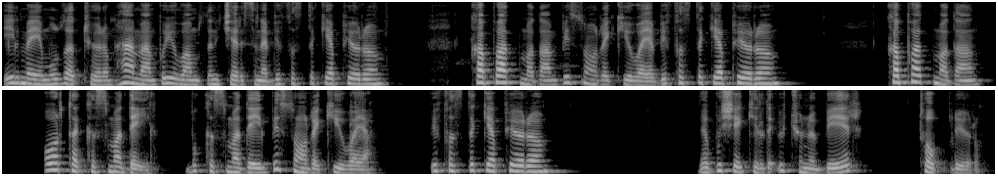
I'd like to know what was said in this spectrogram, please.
ilmeğimi uzatıyorum. Hemen bu yuvamızın içerisine bir fıstık yapıyorum. Kapatmadan bir sonraki yuvaya bir fıstık yapıyorum. Kapatmadan orta kısma değil. Bu kısma değil bir sonraki yuvaya bir fıstık yapıyorum. Ve bu şekilde üçünü bir topluyorum.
